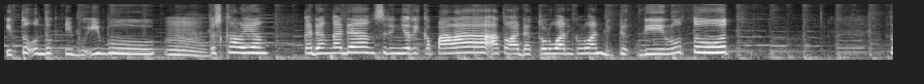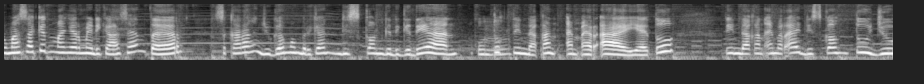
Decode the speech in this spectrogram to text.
Itu untuk ibu-ibu. Hmm. Terus kalau yang kadang-kadang sering nyeri kepala atau ada keluhan-keluhan di, di lutut, Rumah Sakit Manyar Medical Center sekarang juga memberikan diskon gede-gedean untuk tindakan MRI yaitu tindakan MRI diskon 17%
